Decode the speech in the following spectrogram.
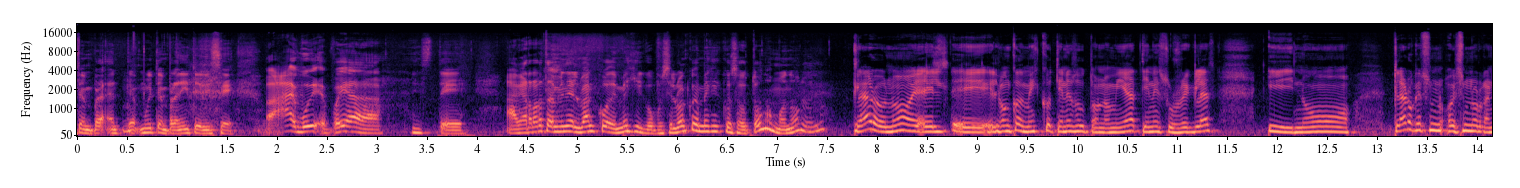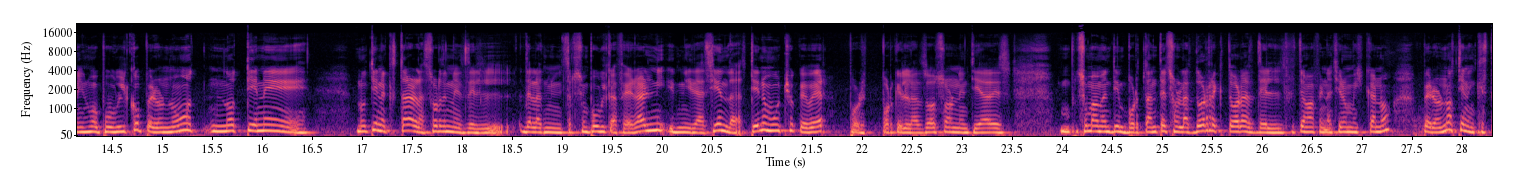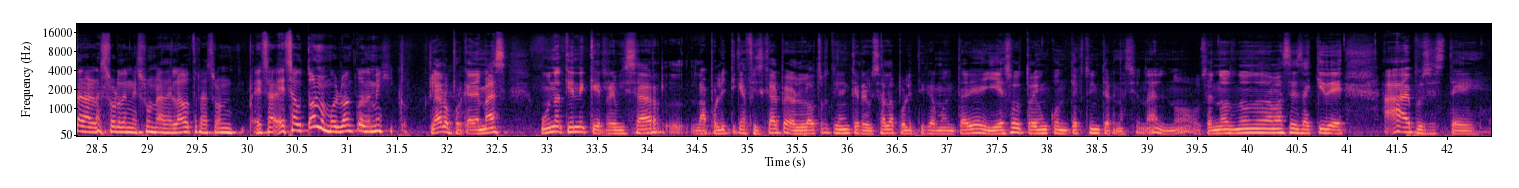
muy tempranito y dice, ay, voy, voy a este, agarrar también el Banco de México. Pues el Banco de México es autónomo, ¿no? Claro, no, el, eh, el, Banco de México tiene su autonomía, tiene sus reglas y no, claro que es un, es un organismo público, pero no, no tiene no tiene que estar a las órdenes del, de la Administración Pública Federal ni, ni, de Hacienda. Tiene mucho que ver por, porque las dos son entidades sumamente importantes, son las dos rectoras del sistema financiero mexicano, pero no tienen que estar a las órdenes una de la otra. Son, es, es autónomo el Banco de México. Claro, porque además uno tiene que revisar la política fiscal, pero el otro tiene que revisar la política monetaria y eso trae un contexto internacional, ¿no? O sea, no, no nada más es aquí de, ah, pues este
